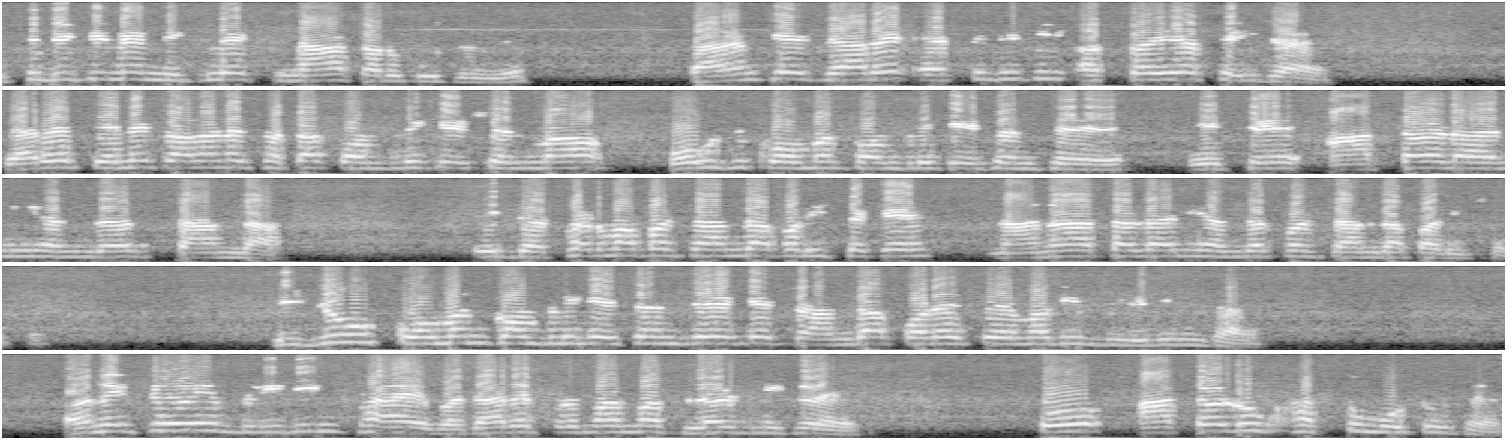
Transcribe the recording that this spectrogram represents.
એસિડિટીને નિગ્લેક્ટ ના કરવું જોઈએ. કારણ કે જ્યારે એસિડિટી અસહ્ય થઈ જાય, ત્યારે તેને કારણે થતા કોમ્પ્લિકેશનમાં બહુ જ કોમન કોમ્પ્લિકેશન છે. એ છે આંતરડાની અંદર ચાંદા. એ જઠરમાં પણ ચાંદા પડી શકે, નાના આંતરડાની અંદર પણ ચાંદા પડી શકે. બીજું કોમન કોમ્પ્લિકેશન છે કે ચાંદા પડે તો એમાંથી બ્લીડિંગ થાય. અને જો એ બ્લીડિંગ થાય, વધારે પ્રમાણમાં બ્લડ નીકળે, તો આંતરડું ખાસું મોટું છે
